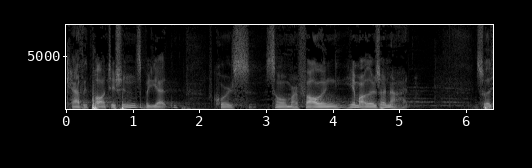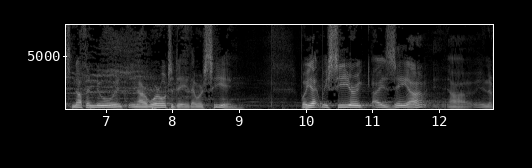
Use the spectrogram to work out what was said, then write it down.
Catholic politicians, but yet, of course, some of them are following Him, others are not. So it's nothing new in, in our world today that we're seeing. But yet we see Isaiah, uh, in a,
